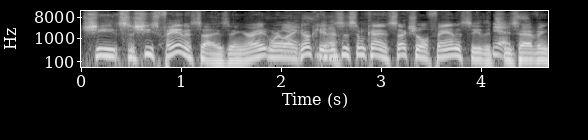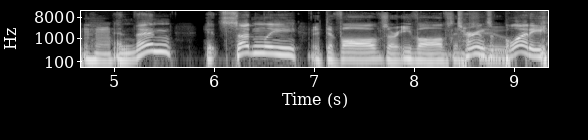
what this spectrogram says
she so she's fantasizing, right? And we're like, okay, Yeah. this is some kind of sexual fantasy that Yes. she's having, Mhm. and then it suddenly It devolves or evolves into turns bloody.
